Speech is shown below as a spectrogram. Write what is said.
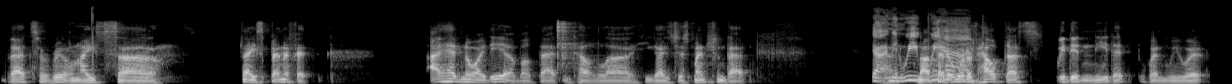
That's a real nice uh, nice benefit. I had no idea about that until uh, you guys just mentioned that. Yeah, I mean, we not we that had, it would have helped us. We didn't need it when we were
